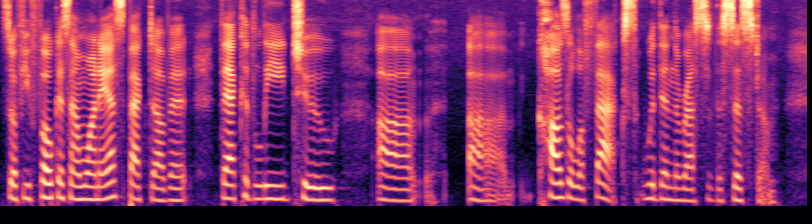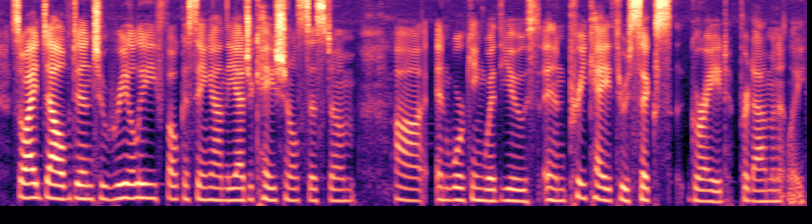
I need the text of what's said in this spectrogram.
So if you focus on one aspect of it, that could lead to uh, uh, causal effects within the rest of the system. So I delved into really focusing on the educational system uh, and working with youth in pre-K through sixth grade predominantly.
